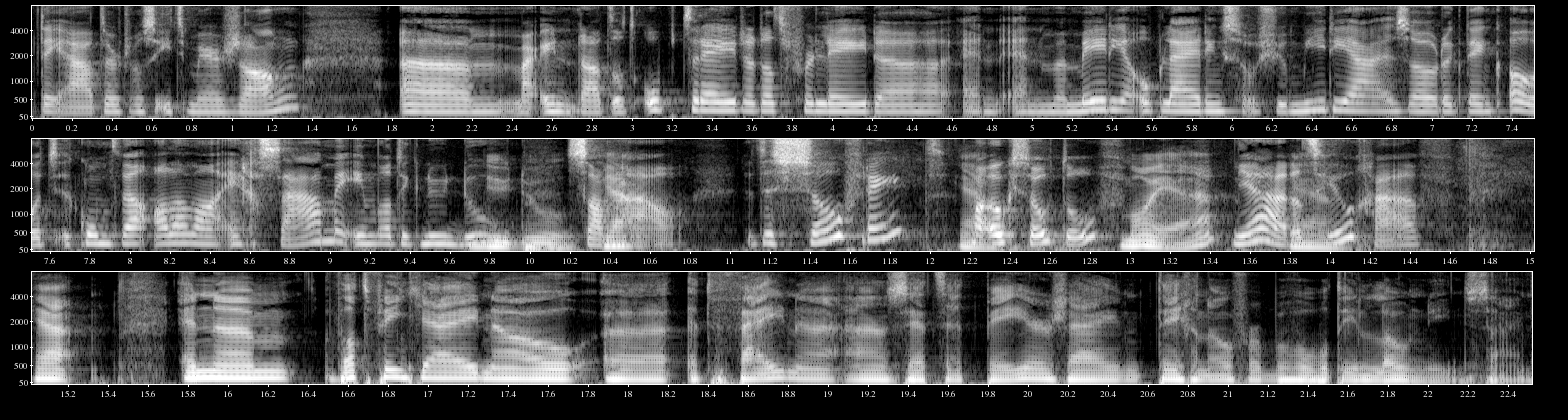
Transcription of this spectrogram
theater, het was iets meer zang. Ehm, maar inderdaad, dat optreden, dat verleden en, en mijn mediaopleiding, social media en zo. Dat ik denk, oh, het komt wel allemaal echt samen in wat ik nu doe. Nu doe. Somehow. Het is zo vreemd, Ja. maar ook zo tof. Mooi hè? Ja, dat is Ja. heel gaaf. Ja, en ehm, wat vind jij nou eh, het fijne aan ZZP'er zijn tegenover bijvoorbeeld in loondienst zijn?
